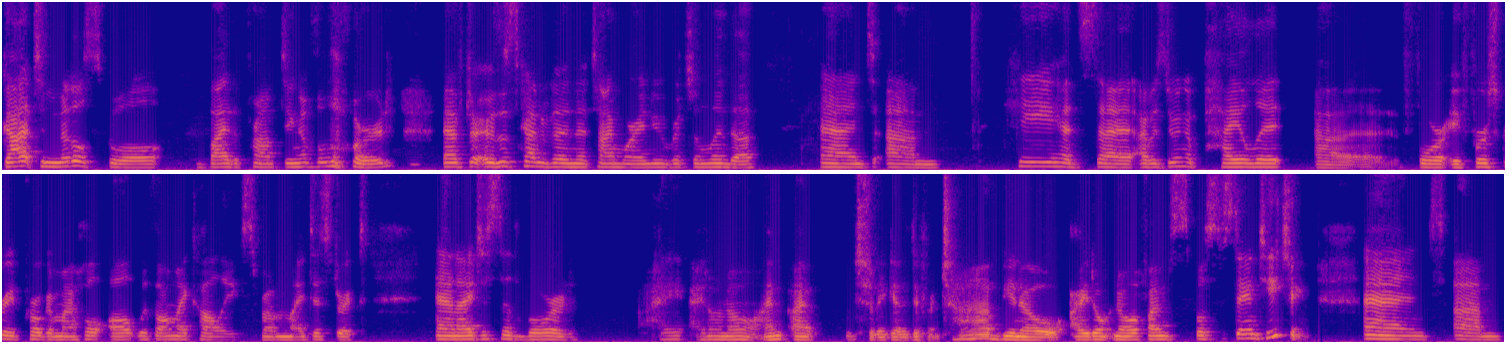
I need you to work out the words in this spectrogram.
Got to middle school by the prompting of the Lord after this was kind of in a time where I knew Rich and Linda. And um, he had said, I was doing a pilot uh, for a first grade program, my whole all with all my colleagues from my district. And I just said, Lord, I, I don't know. I'm, I, should I get a different job? You know, I don't know if I'm supposed to stay in teaching. And um,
